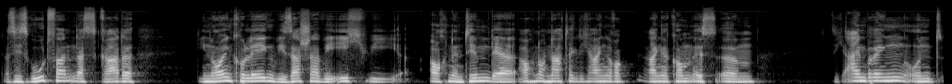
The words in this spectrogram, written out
dass sie es gut fanden, dass gerade die neuen Kollegen wie Sascha, wie ich, wie auch einen Tim, der auch noch nachträglich reingekommen ist, ähm, sich einbringen und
